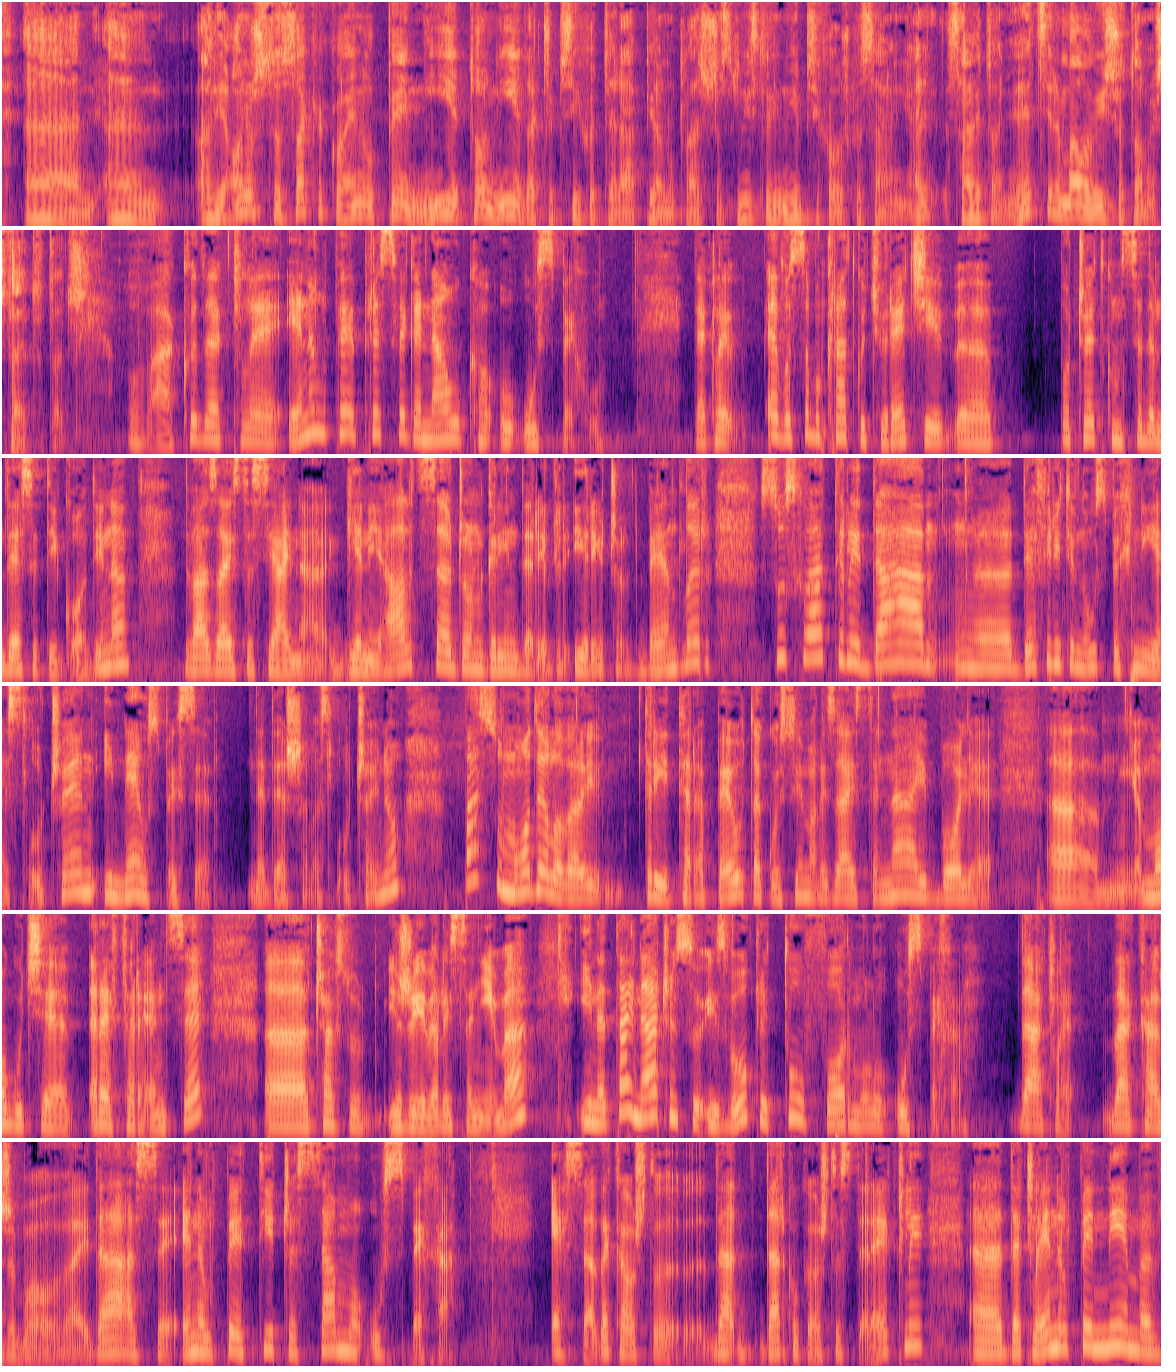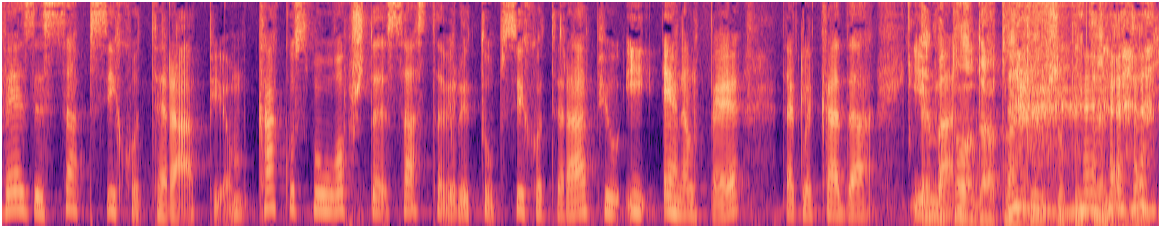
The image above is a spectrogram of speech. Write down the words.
ali ono što svakako NLP nije, to nije dakle psihoterapija ono u klasičnom smislu i nije psihološko savjetovanje. savjetovanje. Reci nam malo više o tome, šta je to tačno? Ovako, dakle, NLP je pre svega nauka o uspehu. Dakle, evo samo kratko ću reći, e, početkom 70. godina dva zaista sjajna genijalca, John Grinder i Richard Bandler, su shvatili da e, definitivno uspeh nije slučajan i neuspeh se ne dešava slučajno, pa su modelovali tri terapeuta koji su imali zaista najbolje uh, moguće reference, uh, čak su i živjeli sa njima i na taj način su izvukli tu formulu uspeha. Dakle, da kažemo ovaj, da se NLP tiče samo uspeha. E sada, kao što, da, Darko, kao što ste rekli, e, dakle, NLP nema veze sa psihoterapijom. Kako smo uopšte sastavili tu psihoterapiju i NLP, dakle, kada e, pa ima... E to, da, to je ključno pitanje. Da.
